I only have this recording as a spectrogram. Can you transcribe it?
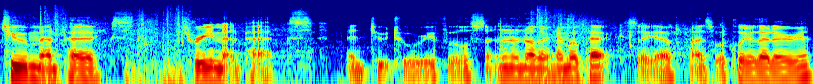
two med packs, three med packs, and two tool refills and another ammo pack. So yeah, might as well clear that area.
